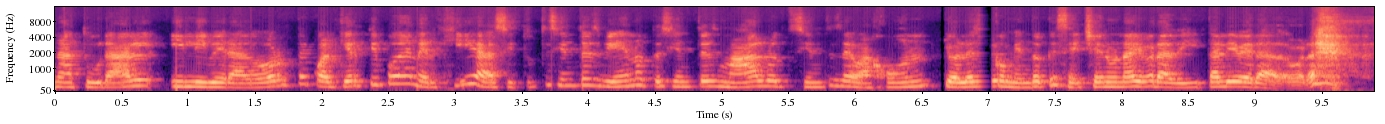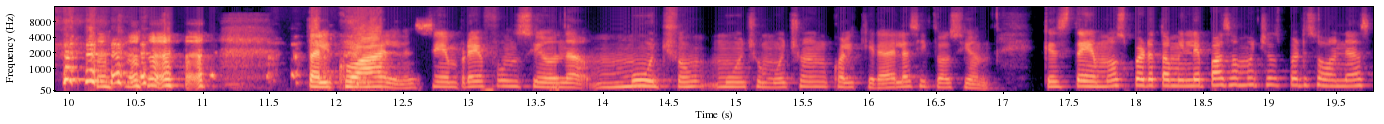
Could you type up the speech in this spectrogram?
natural y liberador de cualquier tipo de energía. Si tú te sientes bien o te sientes mal o te sientes de bajón, yo les recomiendo que se echen una lloradita liberadora. Tal cual, siempre funciona mucho, mucho, mucho en cualquiera de las situaciones que estemos, pero también le pasa a muchas personas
